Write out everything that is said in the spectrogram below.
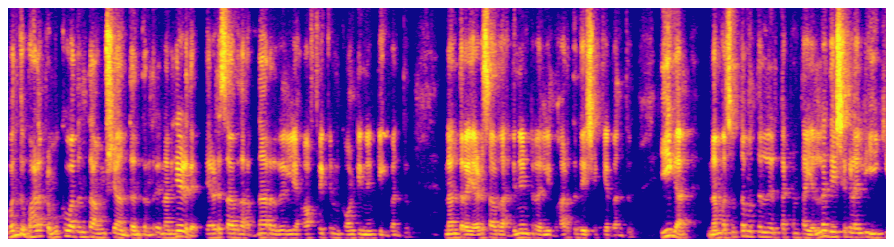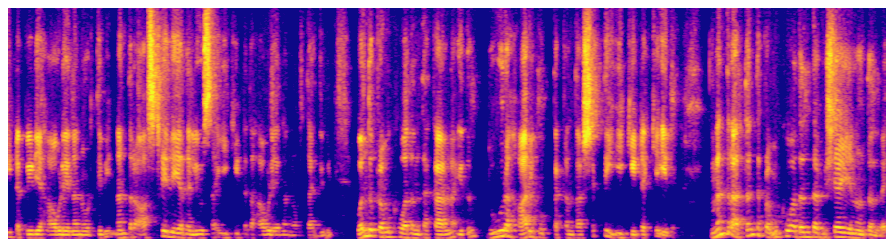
ಒಂದು ಬಹಳ ಪ್ರಮುಖವಾದಂತಹ ಅಂಶ ಅಂತಂತಂದ್ರೆ ನಾನು ಹೇಳಿದೆ, ಎರಡು ಸಾವಿರದ ಹದಿನಾರರಲ್ಲಿ ಆಫ್ರಿಕನ್ ಕಾಂಟಿನೆಂಟ್ ಬಂತು. ನಂತರ ಎರಡ್ ಸಾವಿರದ ಹದಿನೆಂಟರಲ್ಲಿ ಭಾರತ ದೇಶಕ್ಕೆ ಬಂತು. ಈಗ ನಮ್ಮ ಸುತ್ತಮುತ್ತಲಿರ್ತಕ್ಕಂಥ ಎಲ್ಲ ದೇಶಗಳಲ್ಲಿ ಈ ಕೀಟ ಪೀಡಿಯ ಹಾವಳಿಯನ್ನ ನೋಡ್ತೀವಿ. ನಂತರ ಆಸ್ಟ್ರೇಲಿಯಾದಲ್ಲಿಯೂ ಸಹ ಈ ಕೀಟದ ಹಾವಳಿಯನ್ನ ನೋಡ್ತಾ ಇದ್ದೀವಿ. ಒಂದು ಪ್ರಮುಖವಾದಂತಹ ಕಾರಣ ಇದು ದೂರ ಹಾರಿ ಹೋಗ್ತಕ್ಕಂತಹ ಶಕ್ತಿ ಈ ಕೀಟಕ್ಕೆ ಇದೆ. ನಂತರ ಅತ್ಯಂತ ಪ್ರಮುಖವಾದಂತಹ ವಿಷಯ ಏನು ಅಂತಂದ್ರೆ,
